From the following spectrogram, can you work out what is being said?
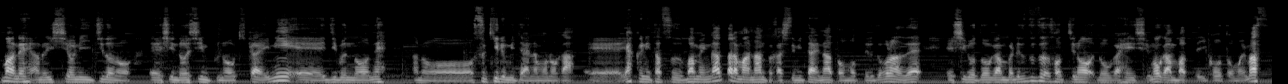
まあね、あの、一生に一度の、えー、新郎新婦の機会に、えー、自分のね、あの、スキルみたいなものが、えー、役に立つ場面があったら、まあ、なんとかしてみたいなと思ってるところなので、えー、仕事を頑張りつつ、そっちの動画編集も頑張っていこうと思います。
